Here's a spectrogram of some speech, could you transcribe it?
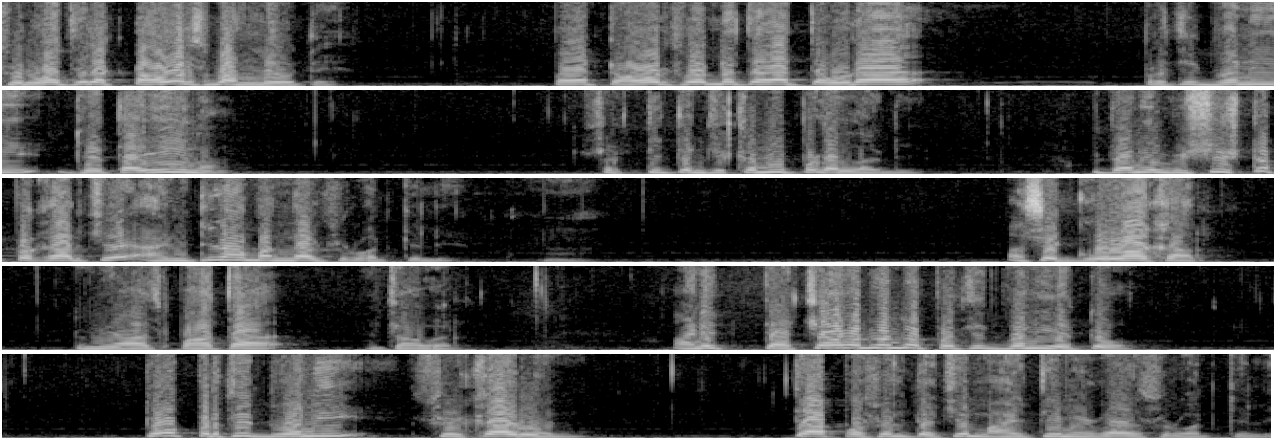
सुरुवातीला टॉवर्स बांधले होते. पण टॉवर्सवरनं त्यांना तेवढा प्रतिध्वनी घेता येईना. शक्ती त्यांची कमी पडायला लागली. त्याने विशिष्ट प्रकारचे अँटिना बांधायला सुरुवात केली. असे गोलाकार तुम्ही आज पाहता याच्यावर. आणि त्याच्यावरनं जो प्रतिध्वनी येतो तो प्रतिध्वनी स्वीकारून त्यापासून त्याची माहिती मिळवायला सुरुवात केली.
